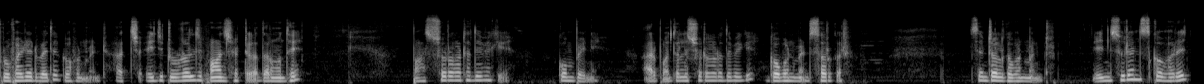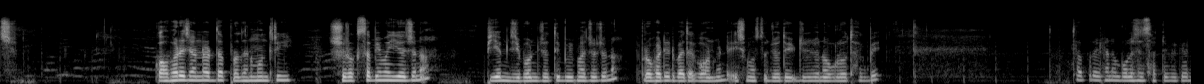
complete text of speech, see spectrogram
provided by the government আচ্ছা এই যে টোটাল যে পাঁচ হাজার টাকা, তার মধ্যে পাঁচশো টাকাটা দেবে কে? কোম্পানি আর পঁয়তাল্লিশশো টাকাটা দেবে কে? গভর্নমেন্ট সরকার। Central government insurance coverage coverage under the Pradhan Mantri Suraksha Bima Yojana PM Jeevan Jyoti Bima Yojana provided by the government এই সমস্ত জ্যোতি যোজনাগুলো থাকবে। তারপরে এখানে বলেছে সার্টিফিকেট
